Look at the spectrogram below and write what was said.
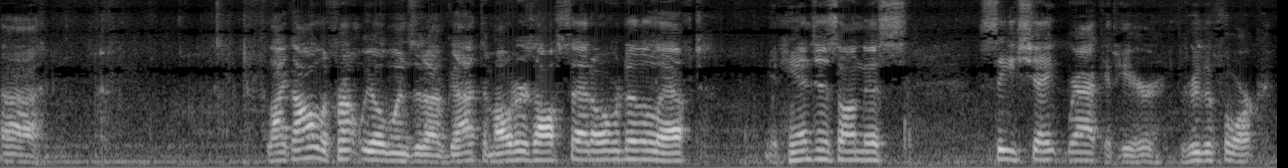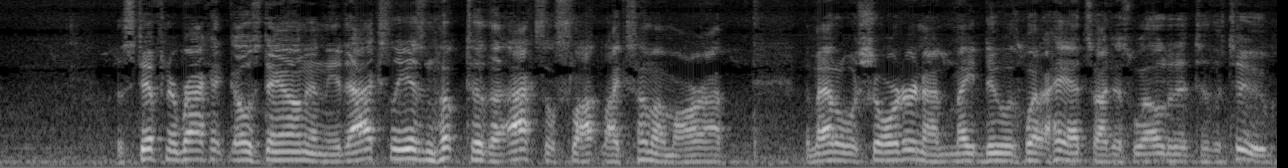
uh, like all the front wheel ones that I've got, the motor's offset over to the left. It hinges on this C-shaped bracket here through the fork. The stiffener bracket goes down and it actually isn't hooked to the axle slot like some of them are. I, the metal was shorter and I made do with what I had so I just welded it to the tube.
